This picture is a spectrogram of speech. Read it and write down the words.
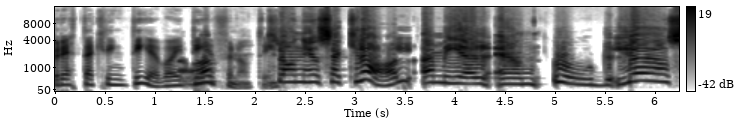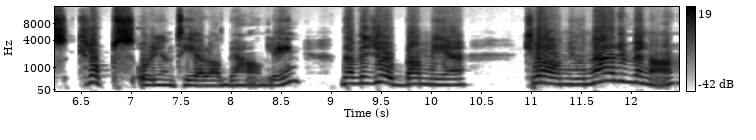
Berätta kring det. Vad är ja. det för någonting? Kraniosakral är mer en ordlös kroppsorienterad behandling där vi jobbar med kranionerverna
